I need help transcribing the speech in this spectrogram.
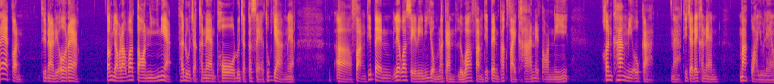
แรกก่อน scenario แรก ต้องยอมรับว่าตอนนี้เนี่ยถ้าดูจากคะแนนโพลดูจากกระแสทุกอย่างเนี่ยฝั่งที่เป็นเรียกว่าเสรีนิยมละกัน หรือว่าฝั่งที่เป็นพรรคฝ่ายค้านในตอนนี้ ค่อนข้างมีโอกาสนะที่จะได้คะแนนมากกว่าอยู่แล้ว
